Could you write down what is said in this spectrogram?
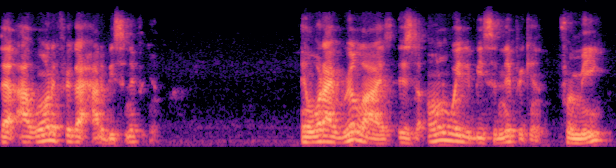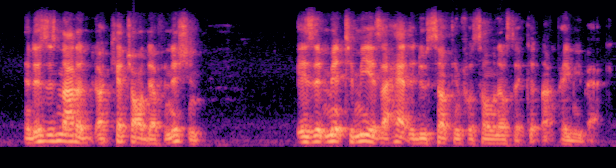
that I want to figure out how to be significant. And what I realized is the only way to be significant for me, and this is not a, a catch all definition, is it meant to me as I had to do something for someone else that could not pay me back.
